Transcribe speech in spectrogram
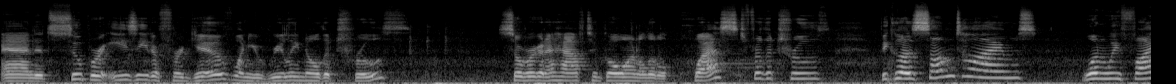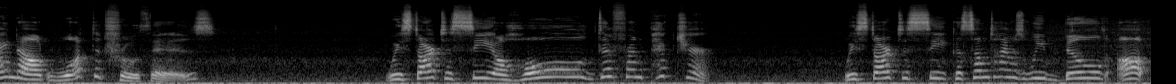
And it's super easy to forgive when you really know the truth. So we're going to have to go on a little quest for the truth because sometimes when we find out what the truth is, we start to see a whole different picture. We start to see, because sometimes we build up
